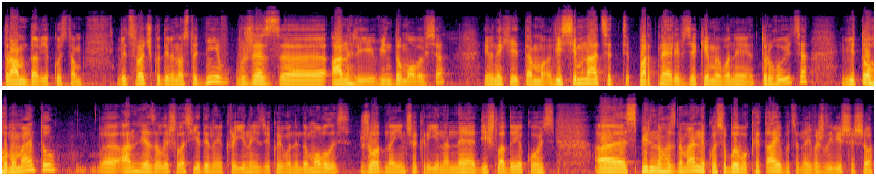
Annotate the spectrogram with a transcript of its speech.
Трамп дав якусь там відсрочку 90 днів. Вже з е, Англії він домовився. І в них є там 18 партнерів, з якими вони торгуються. Від того моменту Англія залишилась єдиною країною, з якою вони домовились. Жодна інша країна не дійшла до якогось е, спільного знаменнику, особливо Китай, бо це найважливіше, що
